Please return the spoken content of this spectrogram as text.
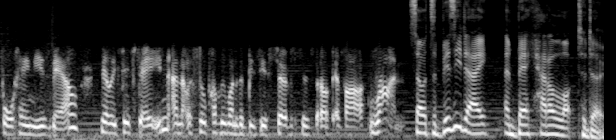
14 years now, nearly 15, and that was still probably one of the busiest services that I've ever run. So, it's a busy day, and Beck had a lot to do.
